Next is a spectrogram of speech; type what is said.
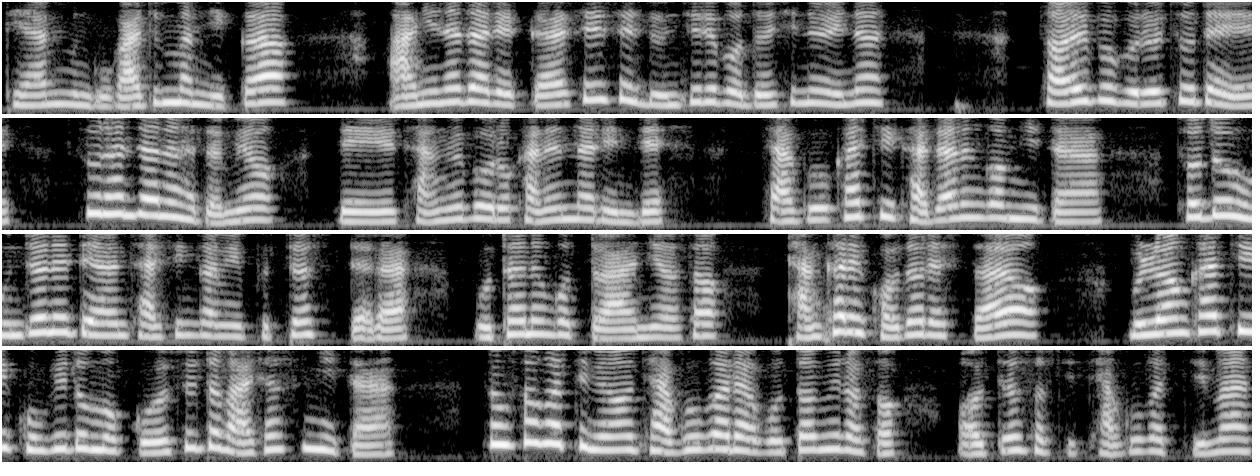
대한민국 아줌마입니까? 아니나 다를까 슬슬 눈치를 보던 신우이는 저희 부부를 초대해 술 한잔을 하자며 내일 장을 보러 가는 날인데 자고 같이 가자는 겁니다. 저도 운전에 대한 자신감이 붙었을 때라 못하는 것도 아니어서 단칼에 거절했어요. 물론 같이 고기도 먹고 술도 마셨습니다. 평소 같으면 자고 가라고 떠밀어서 어쩔 수 없이 자고 갔지만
